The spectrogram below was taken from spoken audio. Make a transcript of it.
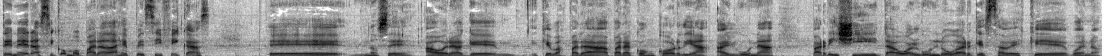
tener así como paradas específicas? Eh, no sé, ahora que, vas para, para Concordia, alguna parrillita o algún lugar que sabes que, bueno,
